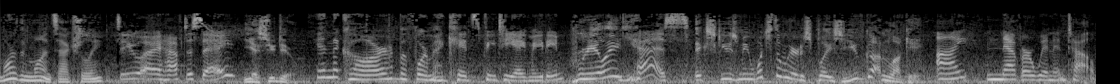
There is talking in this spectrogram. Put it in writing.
More than once, actually. Do I have to say? Yes, you do. In the car before my kids' PTA meeting. Really? Yes. Excuse me, what's the weirdest place you've gotten lucky? I never win and tell.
